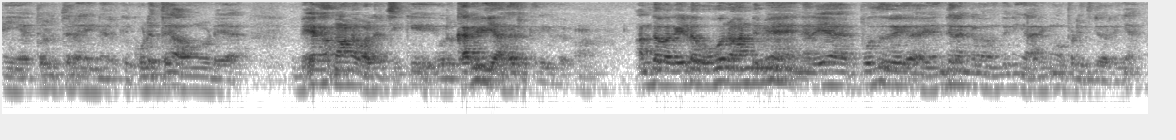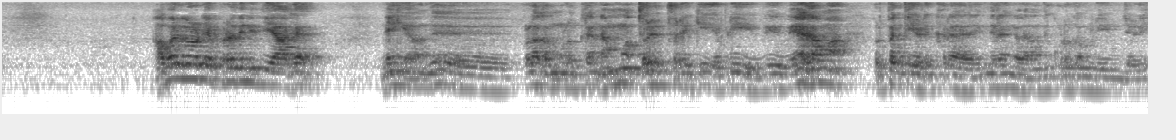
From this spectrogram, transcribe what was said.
நீங்கள் தொழில்துறையினருக்கு கொடுத்து அவங்களுடைய வேகமான வளர்ச்சிக்கு ஒரு கருவியாக இருக்கிறீர்கள். அந்த வகையில் ஒவ்வொரு ஆண்டுமே நிறைய பொது எந்திரங்களை வந்து நீங்கள் அறிமுகப்படுத்திட்டு வர்றீங்க. அவர்களுடைய பிரதிநிதியாக நீங்கள் வந்து உலகம் முழுக்க நம்ம தொழில்துறைக்கு எப்படி வேகமாக உற்பத்தி எடுக்கிற எந்திரங்களை வந்து கொடுக்க முடியும்னு சொல்லி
